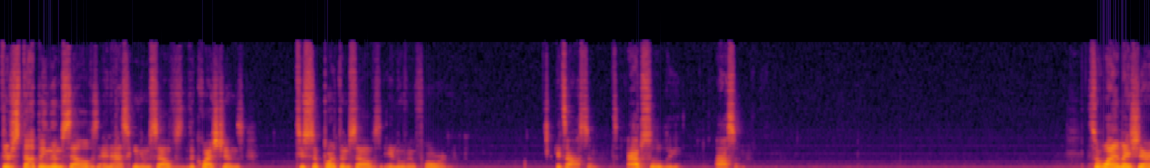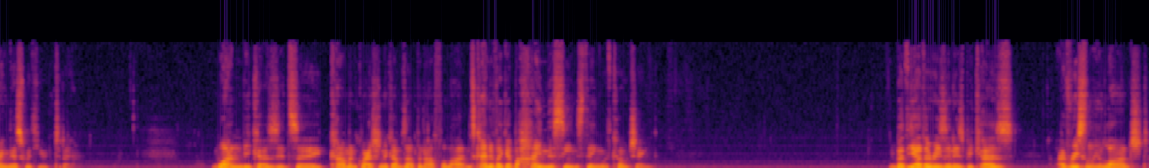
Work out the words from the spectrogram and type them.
They're stopping themselves and asking themselves the questions to support themselves in moving forward. It's awesome. It's absolutely awesome. So, why am I sharing this with you today? One, because it's a common question. It comes up an awful lot. It's kind of like a behind the scenes thing with coaching. But the other reason is because I've recently launched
